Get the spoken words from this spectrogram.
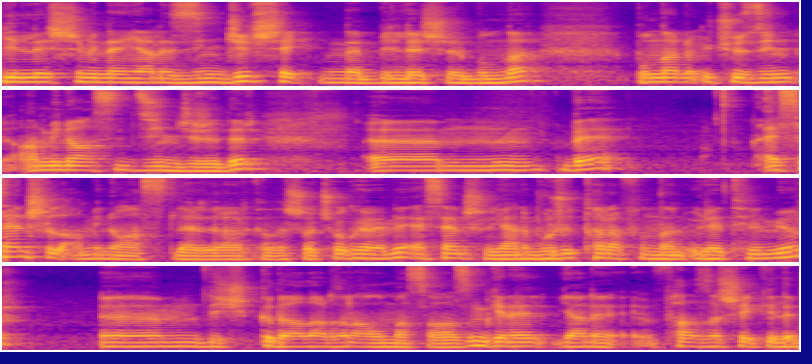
birleşiminden yani zincir şeklinde birleşir bunlar. Bunların üçü zin, amino asit zinciridir. Ee, ve essential amino asitlerdir arkadaşlar. Çok önemli. Essential yani vücut tarafından üretilmiyor. Ee, dış gıdalardan alması lazım. Genel yani fazla şekilde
